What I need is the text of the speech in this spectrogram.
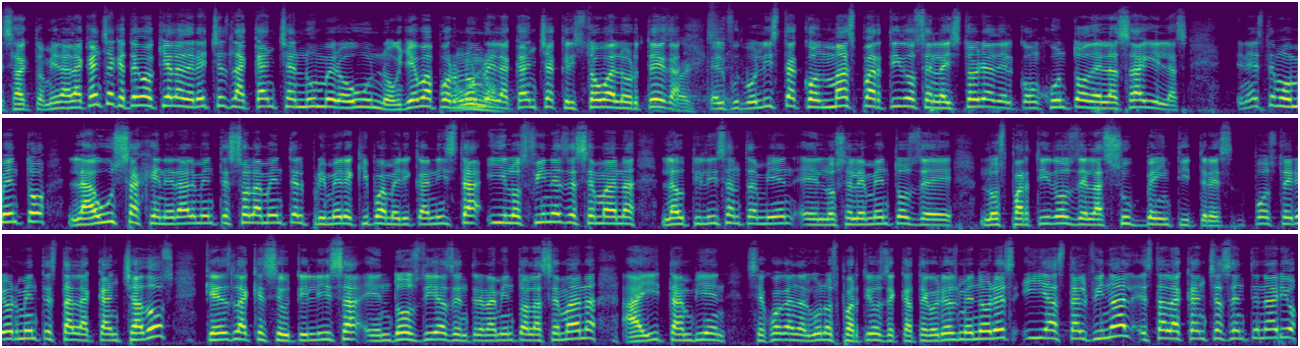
Exacto. Mira, la cancha que tengo aquí a la derecha es la cancha número uno. Lleva por nombre la cancha Cristóbal Ortega, Exacto. el futbolista con más partidos en la historia del conjunto de las Águilas. En este momento la usa generalmente solamente el primer equipo americanista y los fines de semana la utilizan también eh, los elementos de los partidos de la sub-23. Posteriormente está la cancha 2, que es la que se utiliza en dos días de entrenamiento a la semana. Ahí también se juegan algunos partidos de categorías menores y hasta el final está la cancha Centenario,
